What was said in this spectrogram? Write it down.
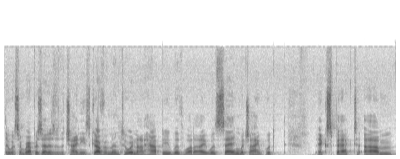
there were some representatives of the Chinese government who were not happy with what I was saying, which I would expect. Um,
